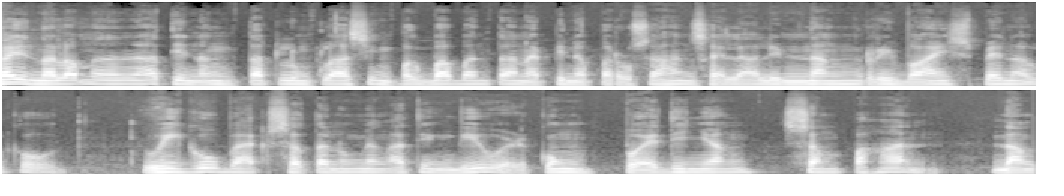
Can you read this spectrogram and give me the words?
Ngayon, nalaman na natin ang tatlong klasing pagbabanta na pinaparusahan sa ilalim ng Revised Penal Code. We go back sa tanong ng ating viewer kung pwede niyang sampahan ng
